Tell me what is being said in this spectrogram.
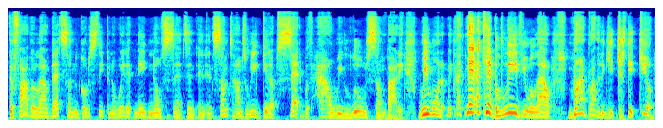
The father allowed that son to go to sleep in a way that made no sense. And, and, and sometimes we get upset with how we lose somebody. We want to be like, man, I can't believe you allowed my brother to get just get killed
